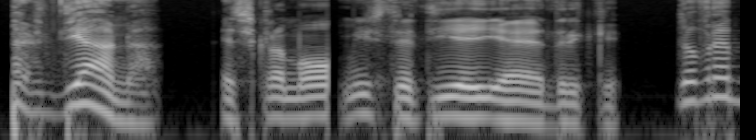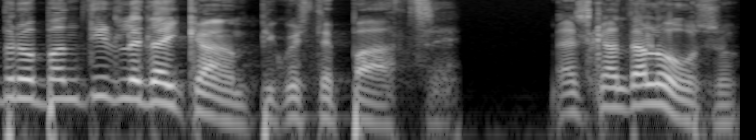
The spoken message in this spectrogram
Perdiana! esclamò Mr. T. A. Edric. Dovrebbero bandirle dai campi queste pazze. È scandaloso.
